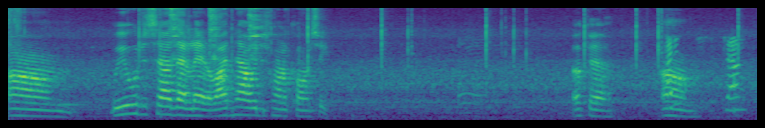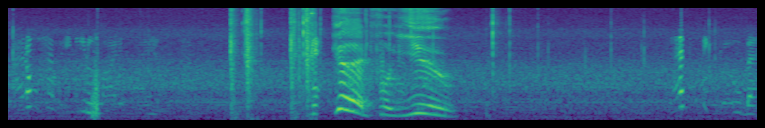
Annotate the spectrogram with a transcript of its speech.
um, we will decide that later. Right now, we just want a currency. Okay. Um, I don't have any light good for you. That's the go bag.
